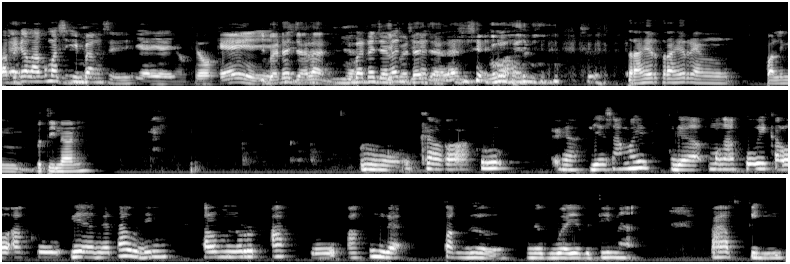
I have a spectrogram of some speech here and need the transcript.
Tapi kalau aku masih imbang sih Iya iya iya, oke oke. Ibadah jalan. ibadah jalan Ibadah juga jalan. jalan Wah ini. Terakhir terakhir yang paling betina nih. Hmm, kalau aku ya ya sama ya, nggak mengakui kalau aku ya nggak tahu ding kalau menurut aku aku nggak pagel nggak buaya betina tapi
